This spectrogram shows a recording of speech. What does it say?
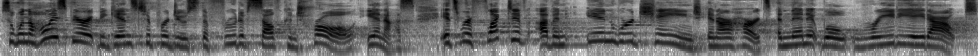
So, when the Holy Spirit begins to produce the fruit of self control in us, it's reflective of an inward change in our hearts, and then it will radiate out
